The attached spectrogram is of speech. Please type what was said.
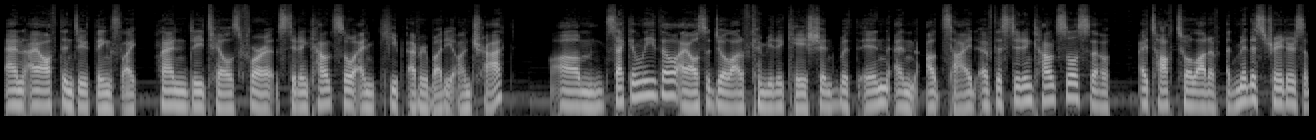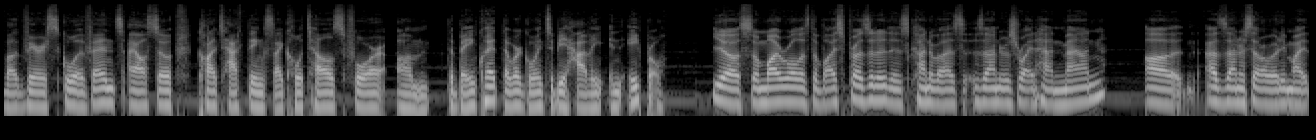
And I often do things like plan details for student council and keep everybody on track. Um, secondly, though, I also do a lot of communication within and outside of the student council. So I talk to a lot of administrators about various school events. I also contact things like hotels for um, the banquet that we're going to be having in April. Yeah, so my role as the vice president is kind of as Xander's right hand man. Uh, as Xander said already, my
